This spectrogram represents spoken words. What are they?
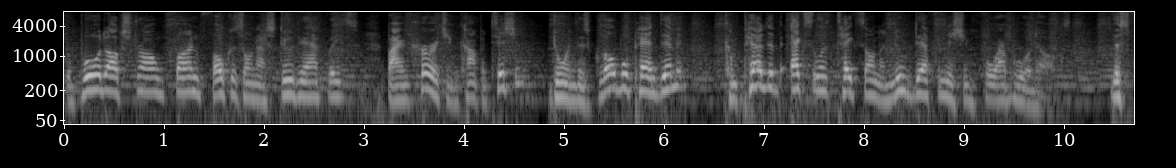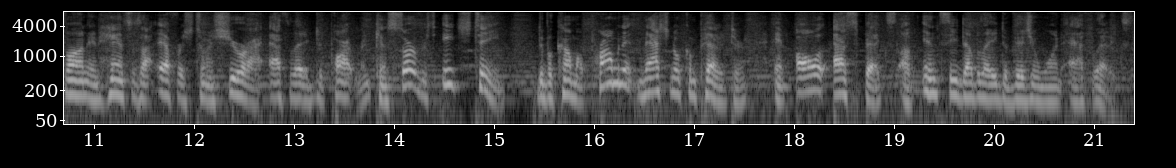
The Bulldog Strong Fund focuses on our student athletes by encouraging competition, during this global pandemic, competitive excellence takes on a new definition for our Bulldogs. This fund enhances our efforts to ensure our athletic department can service each team to become a prominent national competitor in all aspects of NCAA Division I athletics.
